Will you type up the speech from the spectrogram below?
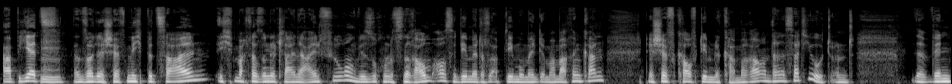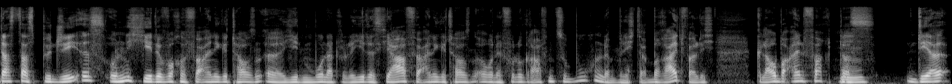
Ab jetzt, mhm. dann soll der Chef mich bezahlen. Ich mache da so eine kleine Einführung. Wir suchen uns einen Raum aus, in dem er das ab dem Moment immer machen kann. Der Chef kauft dem eine Kamera und dann ist das gut. Und wenn das das Budget ist und nicht jede Woche für einige tausend, äh, jeden Monat oder jedes Jahr für einige tausend Euro den Fotografen zu buchen, dann bin ich da bereit, weil ich glaube einfach, dass mhm. der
